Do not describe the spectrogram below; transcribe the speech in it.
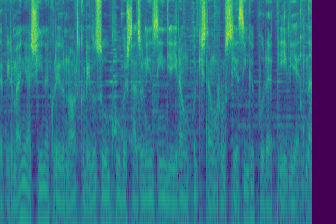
a Birmânia, a China, a Coreia do Norte, Coreia do Sul, Cuba, Estados Unidos, Índia, Irão, Paquistão, Rússia, Singapura e Vietnã.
